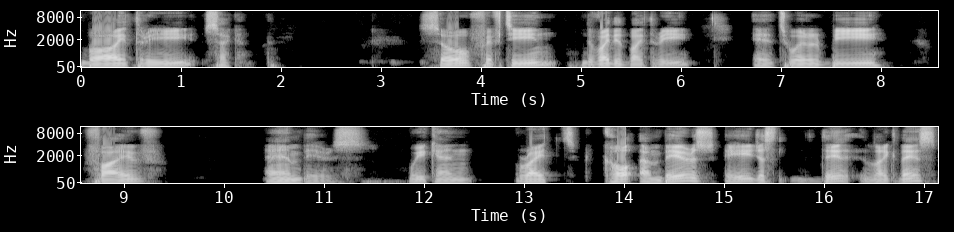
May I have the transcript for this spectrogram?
by 3 second. So 15 divided by 3, it will be 5 amperes. We can write amperes, A just like this.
